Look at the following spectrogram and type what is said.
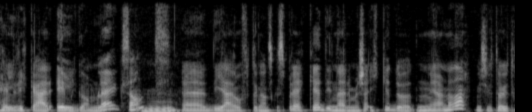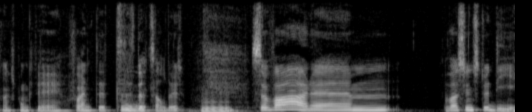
heller ikke er eldgamle. ikke sant? Mm. De er ofte ganske spreke. De nærmer seg ikke døden, gjerne, da, hvis vi tar utgangspunkt i forventet dødsalder. Mm. Så hva er det mm, Hva syns du de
